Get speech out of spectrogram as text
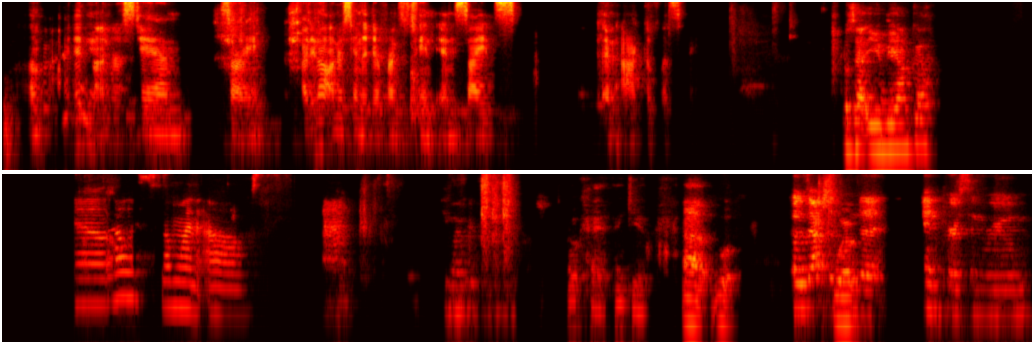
Um, I didn't understand, sorry, I did not understand the difference between insights and active listening. Was that you, Bianca? No, that was someone else. Okay, thank you. Uh, well, it was actually from the in-person room.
